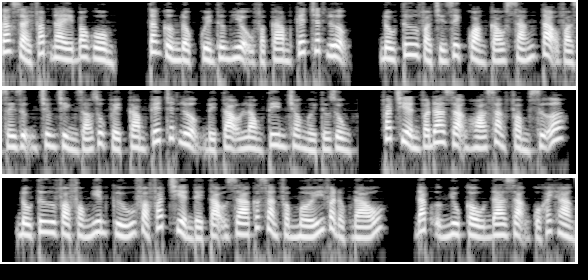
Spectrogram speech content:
Các giải pháp này bao gồm tăng cường độc quyền thương hiệu và cam kết chất lượng, đầu tư vào chiến dịch quảng cáo sáng tạo và xây dựng chương trình giáo dục về cam kết chất lượng để tạo lòng tin cho người tiêu dùng, phát triển và đa dạng hóa sản phẩm sữa, đầu tư vào phòng nghiên cứu và phát triển để tạo ra các sản phẩm mới và độc đáo, đáp ứng nhu cầu đa dạng của khách hàng.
